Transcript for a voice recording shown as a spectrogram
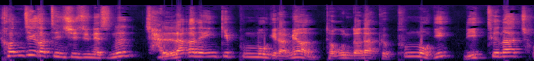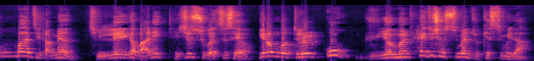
현재 같은 시즌에서는 잘 나가는 인기 품목이라면 더군다나 그 품목이 니트나 청바지라면 딜레이가 많이 되실 수가 있으세요. 이런 것들을 꼭 유념을 해두셨으면 좋겠습니다.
